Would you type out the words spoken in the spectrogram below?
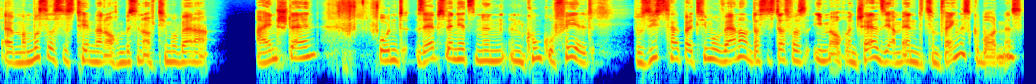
Äh, man muss das System dann auch ein bisschen auf Timo Werner einstellen. Und selbst wenn jetzt ein, ein Kunku fehlt, du siehst halt bei Timo Werner, und das ist das, was ihm auch in Chelsea am Ende zum Verhängnis geworden ist,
